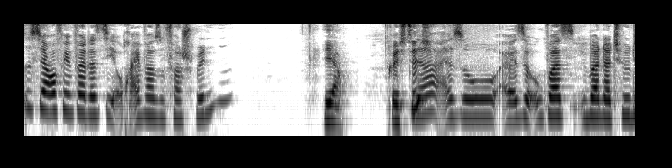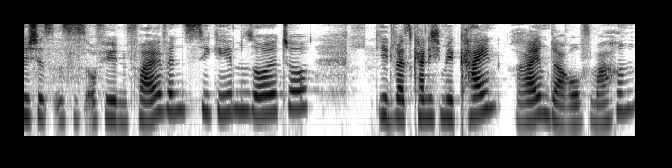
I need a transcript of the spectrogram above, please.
ist ja auf jeden Fall, dass sie auch einfach so verschwinden. Ja, richtig. Ja, also, also irgendwas Übernatürliches ist es auf jeden Fall, wenn es sie geben sollte. Jedenfalls kann ich mir kein Reim darauf machen,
